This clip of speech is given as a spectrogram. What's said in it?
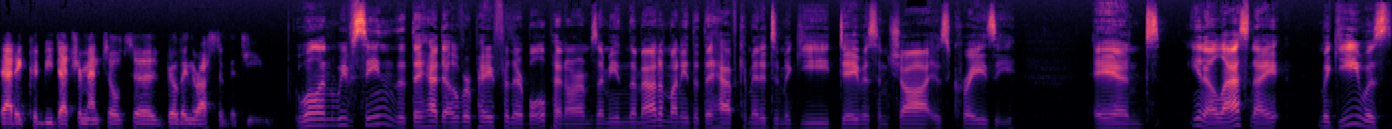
that it could be detrimental to building the rest of the team. Well, and we've seen that they had to overpay for their bullpen arms. I mean, the amount of money that they have committed to McGee, Davis, and Shaw is crazy. And, you know, last night, McGee was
